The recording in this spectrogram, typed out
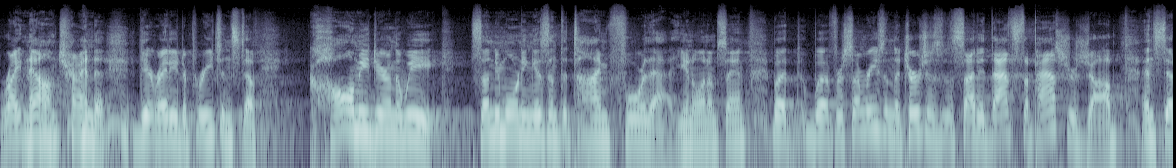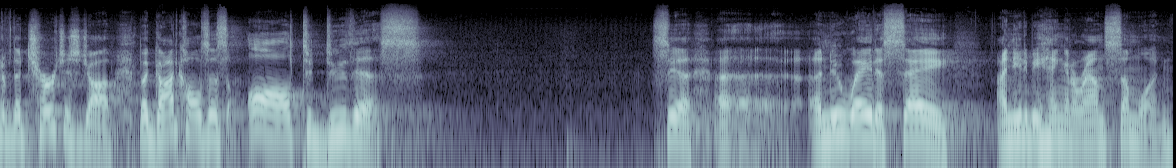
right now I'm trying to get ready to preach and stuff. Call me during the week. Sunday morning isn't the time for that. You know what I'm saying? But, but for some reason, the church has decided that's the pastor's job instead of the church's job. But God calls us all to do this. See, a, a, a new way to say, I need to be hanging around someone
